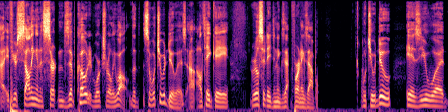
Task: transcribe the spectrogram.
uh, if you're selling in a certain zip code, it works really well. The, so what you would do is, I'll take a real estate agent exa- for an example. What you would do is you would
